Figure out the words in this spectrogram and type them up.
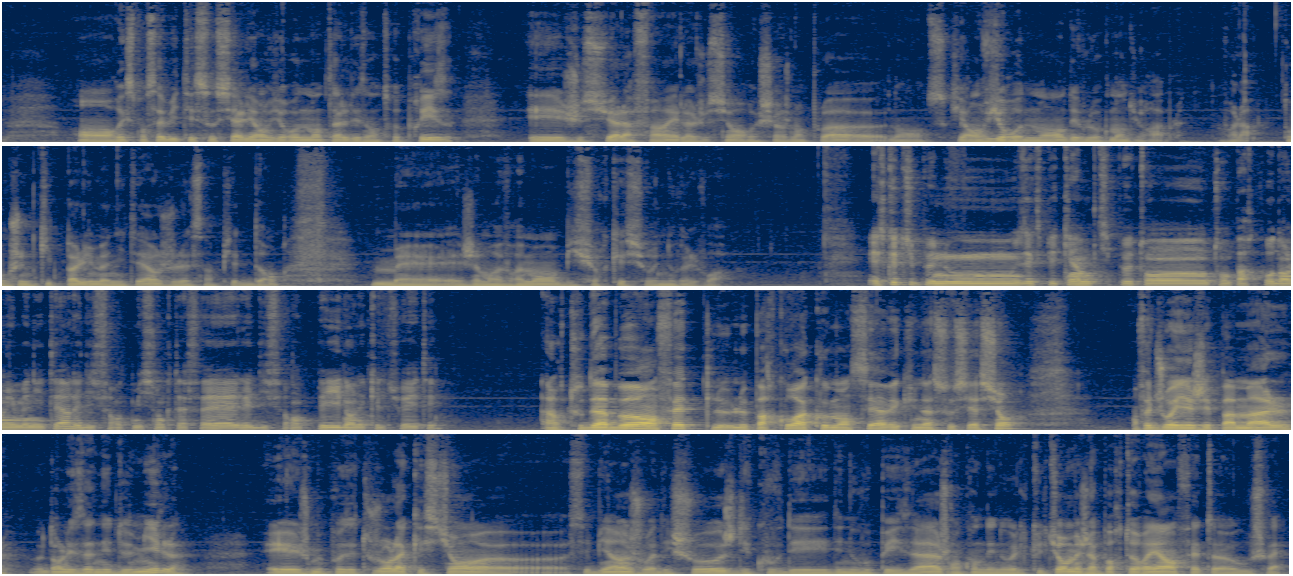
en responsabilité sociale et environnementale des entreprises. Et je suis à la fin. Et là je suis en recherche d'emploi euh, dans ce qui est environnement, développement durable. Voilà, donc je ne quitte pas l'humanitaire, je laisse un pied dedans mais j'aimerais vraiment bifurquer sur une nouvelle voie. Est-ce que tu peux nous expliquer un petit peu ton, ton parcours dans l'humanitaire, les différentes missions que tu as faites, les différents pays dans lesquels tu as été? Alors tout d'abord, en fait, le, parcours a commencé avec une association. En fait, je voyageais pas mal dans les années 2000 et je me posais toujours la question, euh, c'est bien, je vois des choses, je découvre des, des, nouveaux paysages, je rencontre des nouvelles cultures, mais j'apporte rien en fait euh, où je vais.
